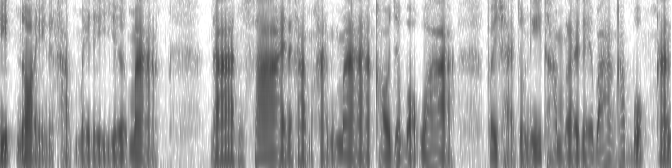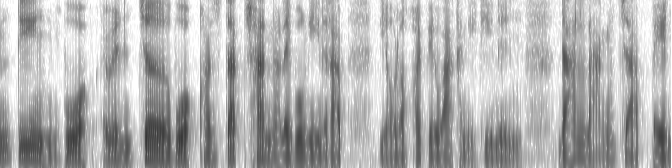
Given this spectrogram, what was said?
นิดหน่อยนะครับไม่ได้เยอะมากด้านซ้ายนะครับ หันมาเขาจะบอกว่าไฟฉายตัวนี้ทำอะไรได้บ้างครับ พวก Hunting พวก Adventure พวก Construction อะไรพวกนี้นะครับ เดี๋ยวเราค่อยไปว่ากันอีกทีหนึ่งด้านหลังจะเป็น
